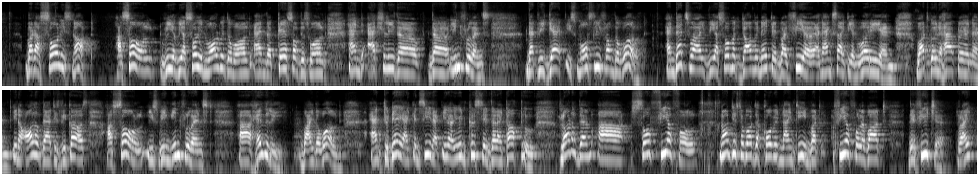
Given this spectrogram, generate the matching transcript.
But our soul is not. Our soul, we, we are so involved with the world and the cares of this world, and actually the, the influence that we get is mostly from the world. And that's why we are so much dominated by fear and anxiety and worry and what's going to happen. And, you know, all of that is because our soul is being influenced uh, heavily by the world. And today I can see that, you know, even Christians that I talk to, a lot of them are so fearful, not just about the COVID 19, but fearful about their future, right?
